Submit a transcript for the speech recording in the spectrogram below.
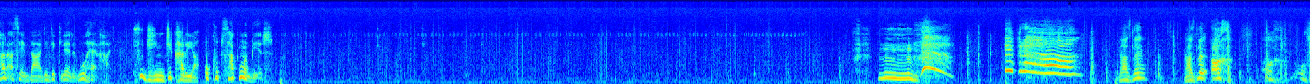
Kara sevda dedikleri bu herhal. Şu cinci karıya okutsak mı bir? İbrahim! Nazlı! Nazlı, ah! Ah, of!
